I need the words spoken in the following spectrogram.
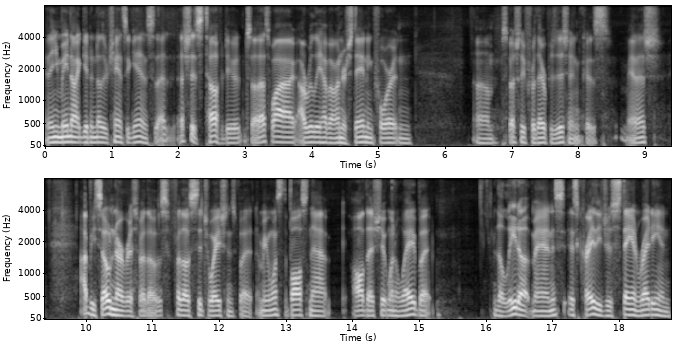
and then you may not get another chance again. So that that shit's tough, dude. So that's why I, I really have an understanding for it and um, especially for their position because man, that's I'd be so nervous for those for those situations. But I mean, once the ball snapped, all that shit went away. But the lead up, man, it's it's crazy just staying ready and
